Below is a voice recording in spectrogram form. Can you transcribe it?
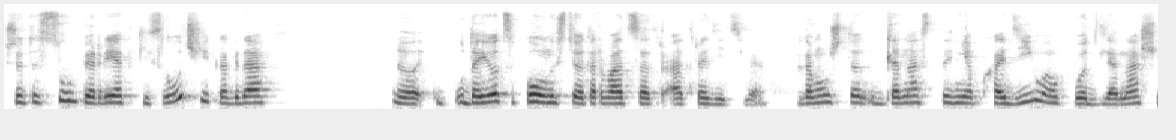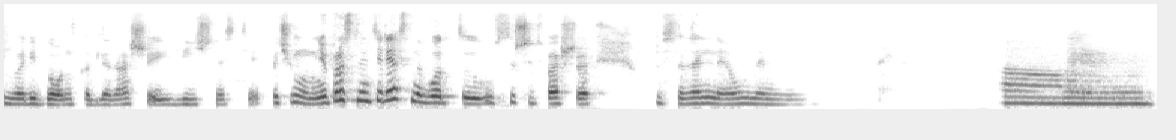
Что это супер редкий случай, когда э, удается полностью оторваться от, от родителя, потому что для нас это необходимо вот для нашего ребенка, для нашей личности. Почему? Мне просто интересно вот услышать ваше профессиональное умное мнение. Um,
